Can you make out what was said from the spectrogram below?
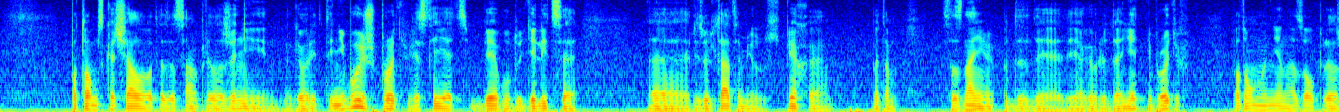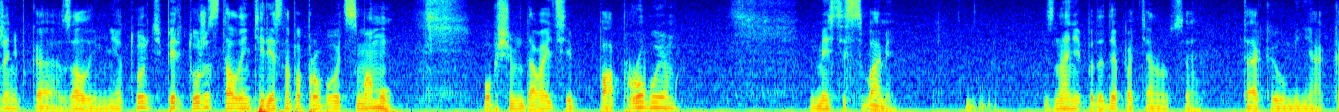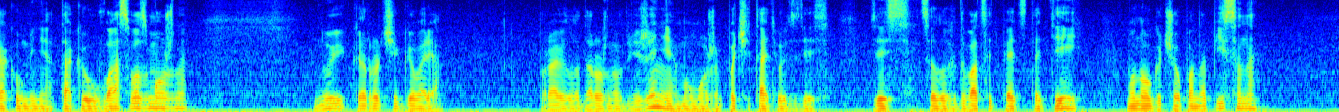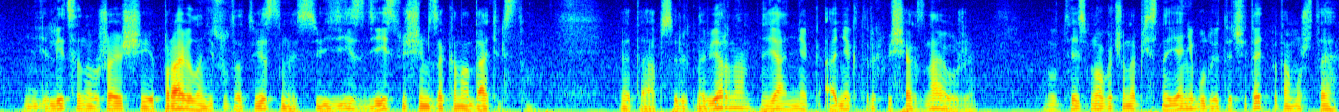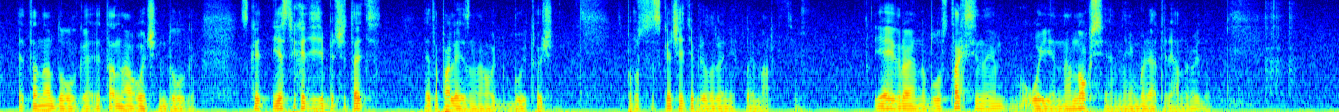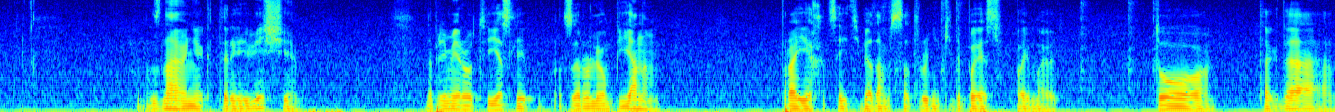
Потом скачал вот это самое приложение и говорит, ты не будешь против, если я тебе буду делиться э, результатами успеха в этом сознании ПДД? Я говорю, да нет, не против. Потом он мне назвал приложение, показал, и мне тоже теперь тоже стало интересно попробовать самому. В общем, давайте попробуем вместе с вами. Знания ПДД подтянутся так и у меня, как и у меня, так и у вас, возможно. Ну и, короче говоря, правила дорожного движения мы можем почитать вот здесь. Здесь целых 25 статей, много чего понаписано. Лица, нарушающие правила, несут ответственность в связи с действующим законодательством. Это абсолютно верно. Я не о некоторых вещах знаю уже. Вот здесь много чего написано. Я не буду это читать, потому что это надолго. Это на очень долго. Если хотите почитать, это полезно будет очень. Просто скачайте приложение в Play Market. Я играю на BlueStacks, на, ой, на Nox, на эмуляторе Android. Знаю некоторые вещи, Например, вот если за рулем пьяным проехаться и тебя там сотрудники ДПС поймают, то тогда,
